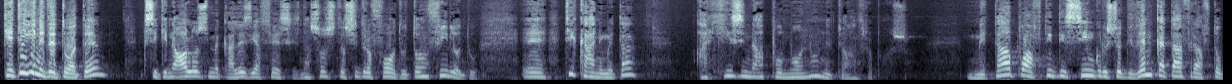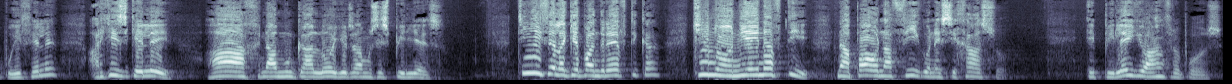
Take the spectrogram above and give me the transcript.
Και τι γίνεται τότε, ξεκινά όλος με καλές διαθέσεις, να σώσει τον σύντροφό του, τον φίλο του. Ε, τι κάνει μετά, αρχίζει να απομονώνεται ο άνθρωπος. Μετά από αυτή τη σύγκρουση ότι δεν κατάφερε αυτό που ήθελε, αρχίζει και λέει «Αχ, να μου καλόγυρζα μου στις πηλιές». Τι ήθελα και παντρεύτηκα, κοινωνία είναι αυτή, να πάω να φύγω, να ησυχάσω επιλέγει ο άνθρωπος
